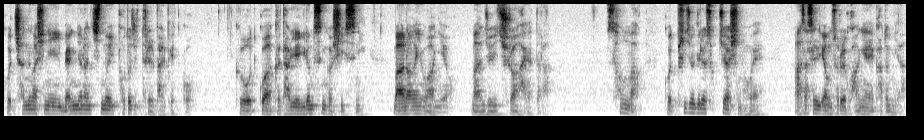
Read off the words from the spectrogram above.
그 전능하신 이 맹렬한 진노의 포도주 틀을 밟겠고 그 옷과 그 다리에 이름 쓴 것이 있으니 만왕의 왕이요 만주의 주라 하였더라. 성막 곧 피조기를 속죄하신 후에 아사셀 염소를 광야에 가둡니다.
